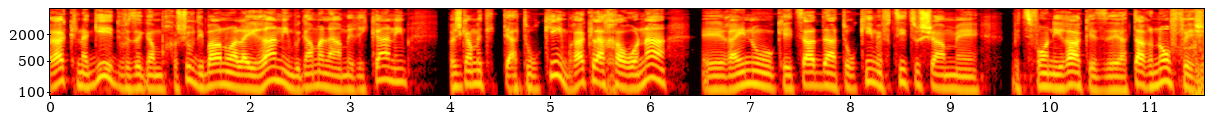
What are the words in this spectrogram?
רק נגיד, וזה גם חשוב, דיברנו על האיראנים וגם על האמריקנים, ויש גם את הטורקים. רק לאחרונה אה, ראינו כיצד הטורקים הפציצו שם אה, בצפון עיראק איזה אתר נופש.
